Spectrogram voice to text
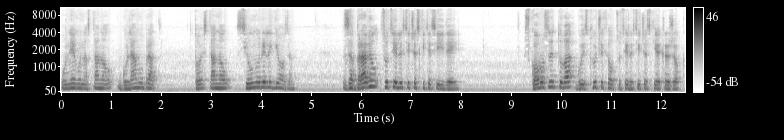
у него настанал голям брат. Той станал силно религиозен. Забравил социалистическите си идеи. Скоро след това го изключиха от социалистическия кръжок.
